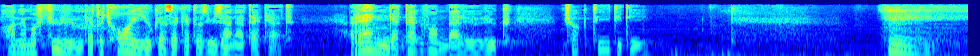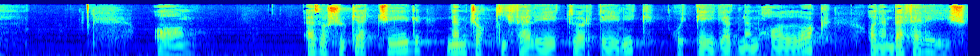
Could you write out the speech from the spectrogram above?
hanem a fülünket, hogy halljuk ezeket az üzeneteket. Rengeteg van belőlük, csak ti-ti-ti. Hmm a, ez a süketség nem csak kifelé történik, hogy téged nem hallak, hanem befelé is.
